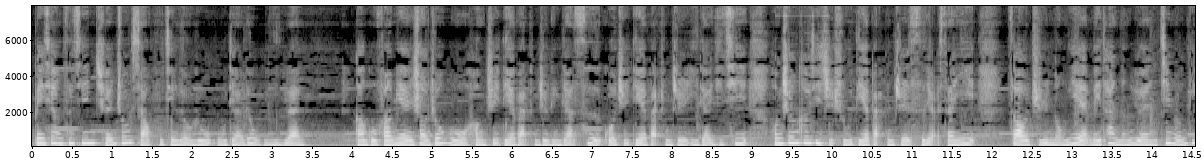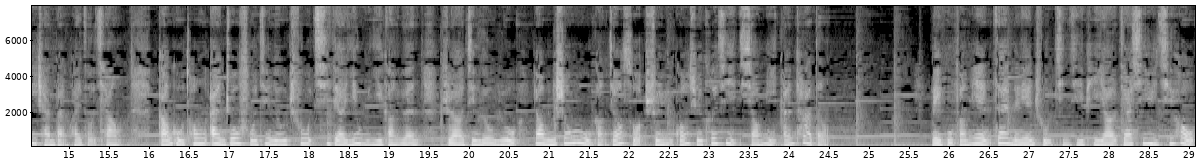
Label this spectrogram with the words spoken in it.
北向资金全周小幅净流入五点六五亿元。港股方面，上周五恒指跌百分之零点四，国指跌百分之一点一七，恒生科技指数跌百分之四点三一。造纸、农业、煤炭、能源、金融、地产板块走强。港股通按周幅净流出七点一五亿港元，主要净流入药明生物、港交所、舜宇光学科技、小米、安踏等。美股方面，在美联储紧急辟谣加息预期后，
